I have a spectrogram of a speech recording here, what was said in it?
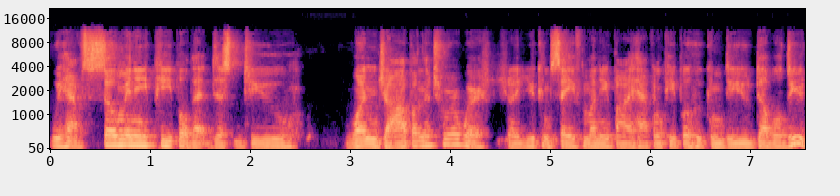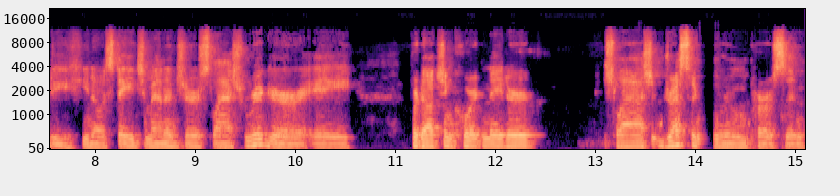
we have so many people that just do one job on the tour where you know you can save money by having people who can do double duty you know a stage manager slash rigger a production coordinator slash dressing room person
